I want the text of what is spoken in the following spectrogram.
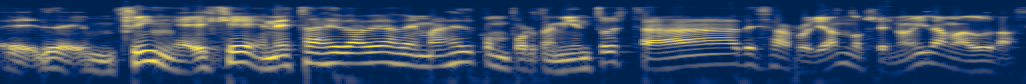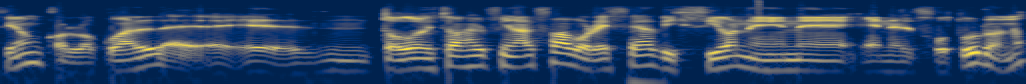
en fin, es que en estas edades además el comportamiento está desarrollándose, ¿no? Y la maduración, con lo cual eh, todo esto al final favorece adicciones en, en, el futuro, ¿no?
